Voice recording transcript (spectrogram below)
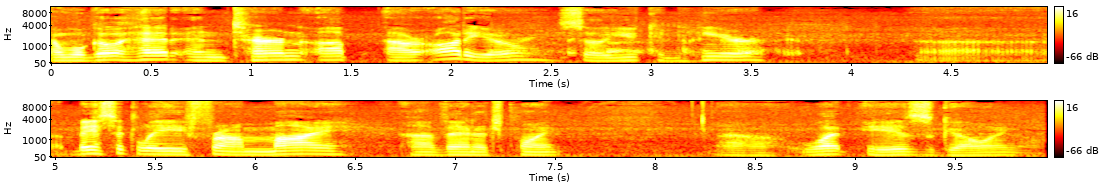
And we'll go ahead and turn up our audio so you can hear uh, basically from my uh, vantage point uh, what is going on.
